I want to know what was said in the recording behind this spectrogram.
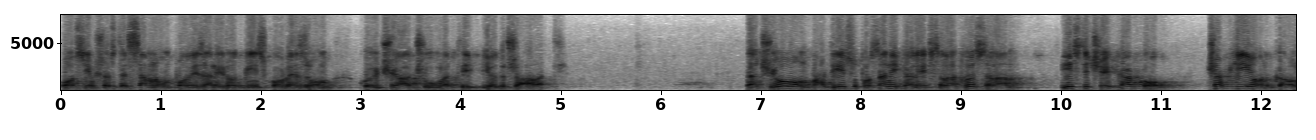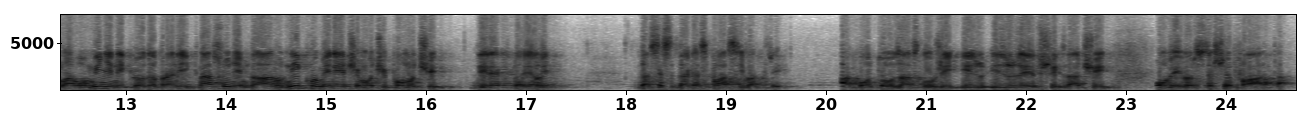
osim što ste sa mnom povezani rodbinskom vezom koju ću ja čuvati i održavati. Znači u ovom hadisu poslanika alaih salatu wasalam ističe kako čak i on kao lavo miljenik i odabranik na sudnjem danu nikome neće moći pomoći direktno, jeli, da, se, da ga spasi vatri. Ako on to zasluži izuzevši, znači, ove vrste šefata,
